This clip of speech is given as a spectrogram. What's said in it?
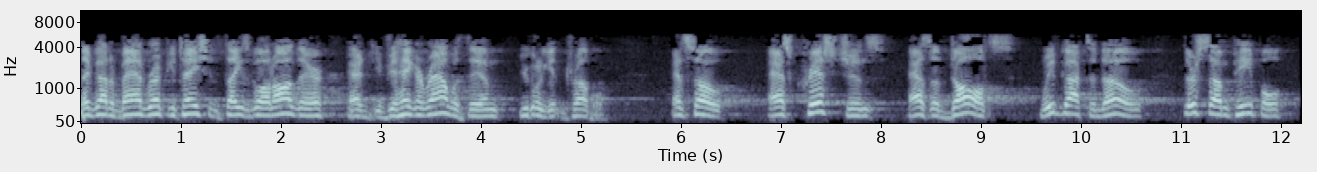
They've got a bad reputation, things going on there, and if you hang around with them, you're going to get in trouble. And so, as Christians, as adults, we've got to know there's some people,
